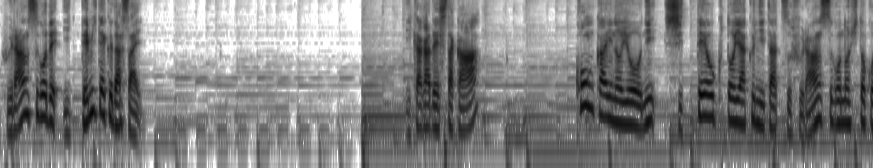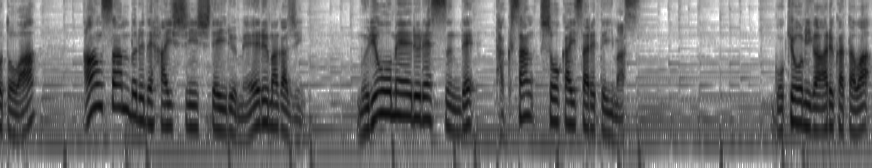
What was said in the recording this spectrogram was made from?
フランス語で言ってみてください。いかがでしたか？今回のように知っておくと役に立つフランス語の一言は、アンサンブルで配信しているメールマガジン、無料メールレッスンでたくさん紹介されています。ご興味がある方は、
